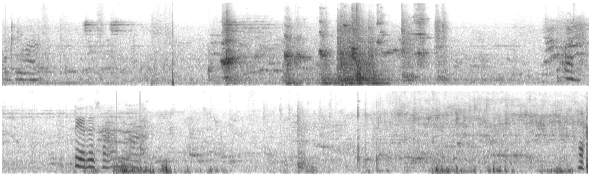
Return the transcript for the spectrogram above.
कुठली वार टेरेस फक्त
